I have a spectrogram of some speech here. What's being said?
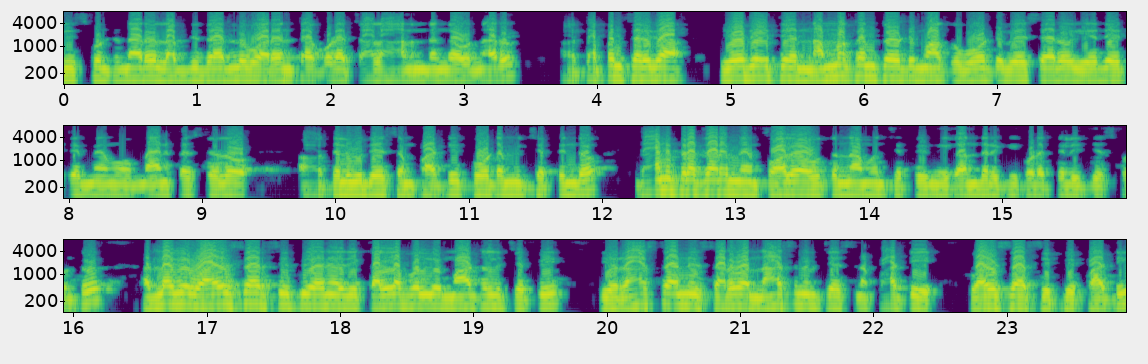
తీసుకుంటున్నారో లబ్ధిదారులు వారంతా కూడా చాలా ఆనందంగా ఉన్నారు. తప్పనిసరిగా ఏదైతే నమ్మకంతో మాకు ఓటు వేశారో ఏదైతే మేము మేనిఫెస్టోలో తెలుగుదేశం పార్టీ కూటమి చెప్పిందో దాని ప్రకారం మేము ఫాలో అవుతున్నామని చెప్పి మీకు అందరికీ కూడా తెలియజేసుకుంటూ అట్లాగే వైఎస్ఆర్ సిపి అనేది కళ్ళబొల్లి మాటలు చెప్పి ఈ రాష్ట్రాన్ని సర్వనాశనం చేసిన పార్టీ వైఎస్ఆర్ సిపి పార్టీ.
